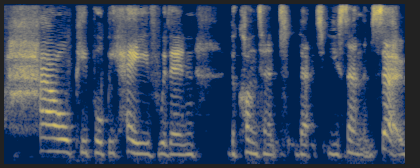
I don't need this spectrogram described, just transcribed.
how people behave within the content that you send them. So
